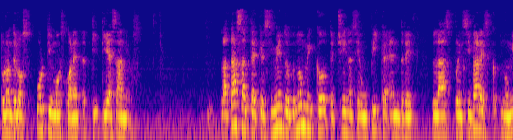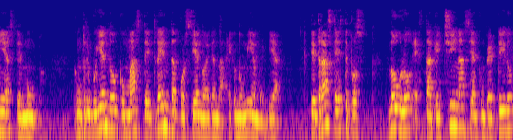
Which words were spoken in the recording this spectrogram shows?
durante los últimos 10 años. La tasa de crecimiento económico de China se ubica entre las principales economías del mundo contribuyendo con más de 30% en la economía mundial. Detrás de este logro está que China se ha convertido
